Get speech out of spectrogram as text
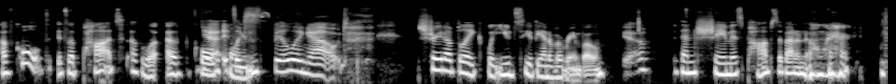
of gold. It's a pot of lo- of gold yeah, it's like spilling out. straight up like what you'd see at the end of a rainbow. yeah. Then Seamus pops up out of nowhere.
